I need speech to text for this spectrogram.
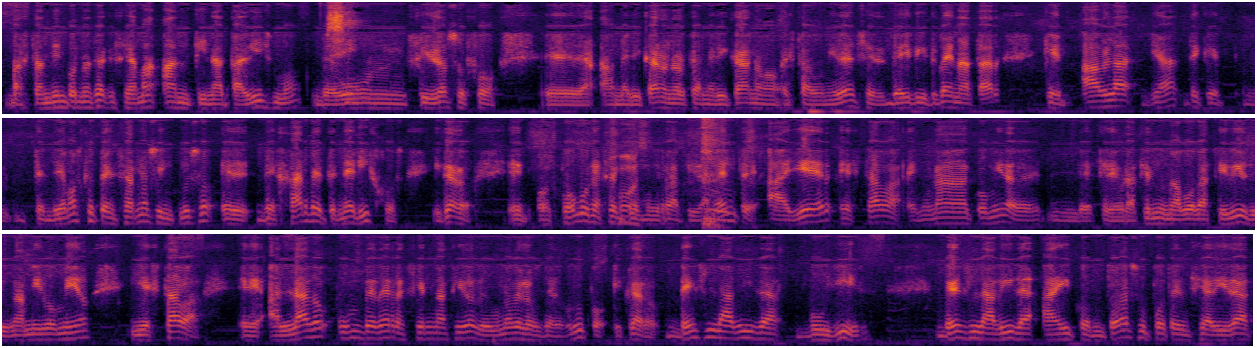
bastante importancia que se llama antinatalismo, de Sí. un filósofo eh, americano, norteamericano, estadounidense, David Benatar, que habla ya de que mm, tendríamos que pensarnos incluso el dejar de tener hijos. Y claro, eh, os pongo un ejemplo muy rápidamente. Ayer estaba en una comida de, de celebración de una boda civil de un amigo mío y estaba eh, al lado un bebé recién nacido de uno de los del grupo. Y claro, ves la vida bullir, ves la vida ahí con toda su potencialidad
